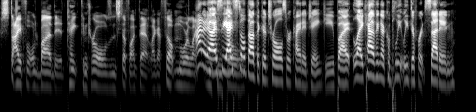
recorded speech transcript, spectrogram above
stifled by the tank controls and stuff like that. Like I felt more like I don't know. I see. I still thought the controls were kind of janky, but like having a completely different setting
